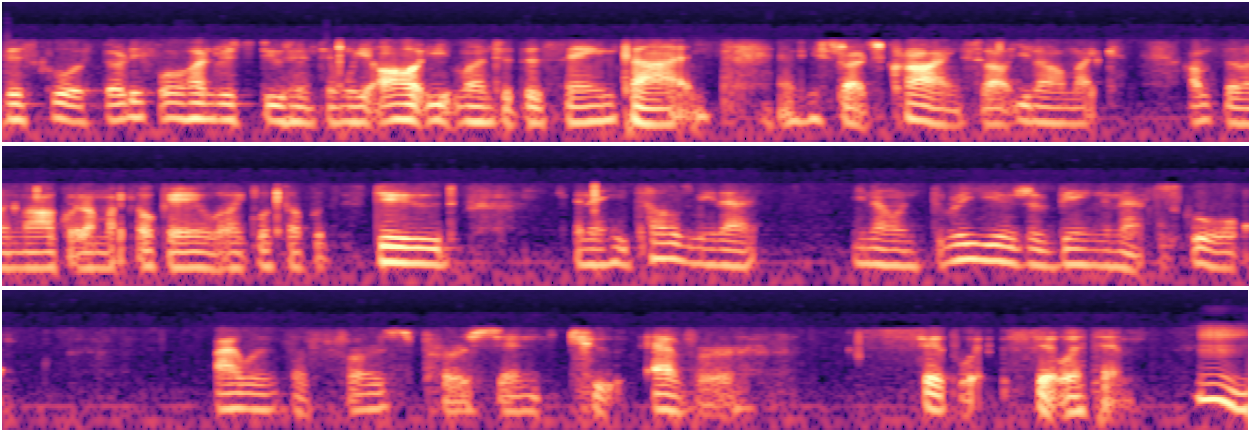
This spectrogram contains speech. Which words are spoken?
this school is 3,400 students, and we all eat lunch at the same time. And he starts crying. So you know, I'm like, I'm feeling awkward. I'm like, okay, well, like, what's up with this dude? And then he tells me that, you know, in three years of being in that school, I was the first person to ever sit with sit with him. Hmm.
